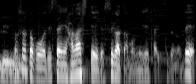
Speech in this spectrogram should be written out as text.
うんそうすると、こう、実際に話している姿も見れたりするので、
